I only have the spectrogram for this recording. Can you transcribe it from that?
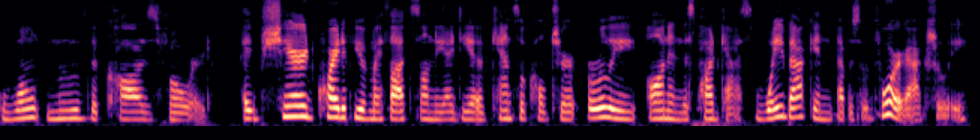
won't move the cause forward. I shared quite a few of my thoughts on the idea of cancel culture early on in this podcast, way back in episode four, actually,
